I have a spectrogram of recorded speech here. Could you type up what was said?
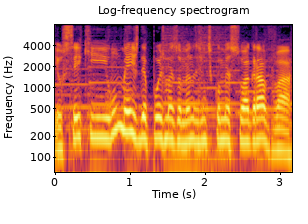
Eu sei que um mês depois, mais ou menos, a gente começou a gravar.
